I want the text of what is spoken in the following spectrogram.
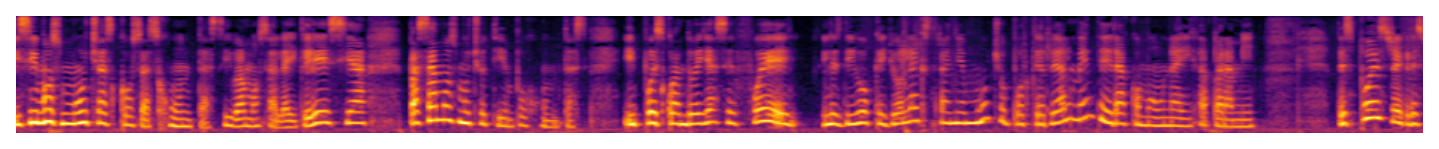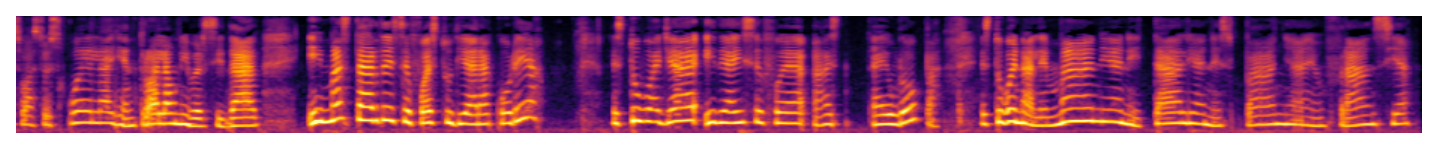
Hicimos muchas cosas juntas, íbamos a la iglesia, pasamos mucho tiempo juntas. Y pues cuando ella se fue, les digo que yo la extrañé mucho porque realmente era como una hija para mí. Después regresó a su escuela y entró a la universidad y más tarde se fue a estudiar a Corea. Estuvo allá y de ahí se fue a, a Europa. Estuvo en Alemania, en Italia, en España, en Francia.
